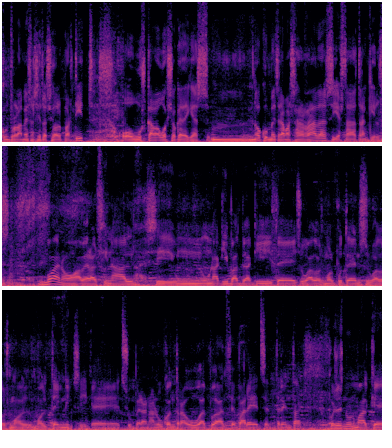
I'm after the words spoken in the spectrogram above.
controlar més la situació del partit o buscàveu això que deies, mm, no cometre massa errades i estar tranquils? Bueno, a veure, al final, si un, un equip et ve aquí té jugadors molt potents, jugadors molt, molt tècnics i que et superen a l'1 contra 1, et poden fer parets, et 30, doncs és normal que,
